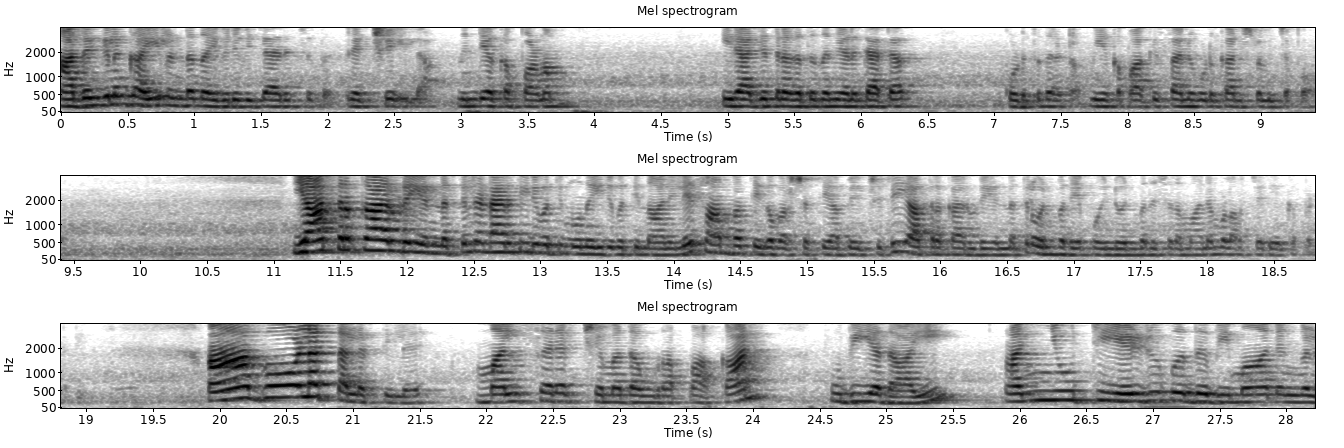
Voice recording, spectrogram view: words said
അതെങ്കിലും കയ്യിലുണ്ടെന്നാ ഇവർ വിചാരിച്ചത്. രക്ഷയില്ല. നിന്റെയൊക്കെ പണം ഈ രാജ്യത്തിനകത്ത് തന്നെയാണ് ടാറ്റ കൊടുത്തത് കേട്ടോ. നീയൊക്കെ പാകിസ്ഥാന് കൊടുക്കാൻ ശ്രമിച്ചപ്പോൾ യാത്രക്കാരുടെ എണ്ണത്തിൽ രണ്ടായിരത്തി ഇരുപത്തി മൂന്ന് ഇരുപത്തിനാലിലെ സാമ്പത്തിക വർഷത്തെ അപേക്ഷിച്ച് യാത്രക്കാരുടെ എണ്ണത്തിൽ ഒൻപത് പോയിന്റ് ഒൻപത് ശതമാനം വളർച്ച രേഖപ്പെടുത്തി. ആഗോളതലത്തിൽ മത്സരക്ഷമത ഉറപ്പാക്കാൻ പുതിയതായി അഞ്ഞൂറ്റി എഴുപത് വിമാനങ്ങൾ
